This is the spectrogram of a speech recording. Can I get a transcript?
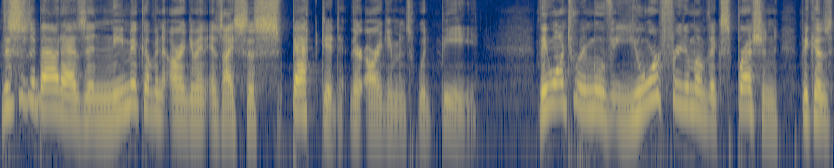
This is about as anemic of an argument as I suspected their arguments would be. They want to remove your freedom of expression because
